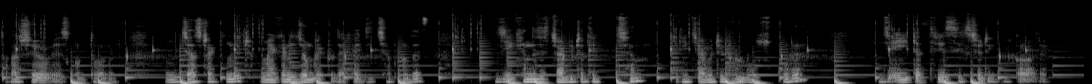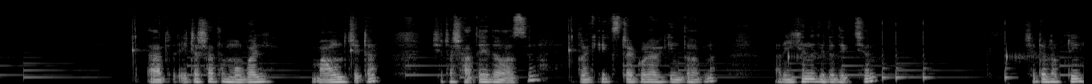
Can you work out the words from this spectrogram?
তারা সেভাবে ইউজ করতে পারবেন। আমি জাস্ট এক মিনিট মেকানিজমটা একটু দেখাই দিচ্ছি আপনাদের। যে এখানে যে চাবিটা দেখছেন, এই চাবিটা একটু লুজ করে যে এইটা থ্রি সিক্সটি ডিগ্রি করা যায়। আর এটার সাথে মোবাইল মাউন্ট যেটা, সেটা সাথেই দেওয়া আছে। আপনাকে এক্সট্রা করে আর কিনতে হবে না। আর এখানে যেটা দেখছেন সেটা হলো আপনি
